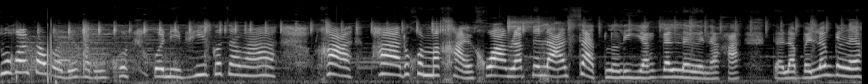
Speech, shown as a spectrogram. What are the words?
ทุกคนสวัสดีค่ะทุกคน วันนี้พี่ก็จะมาค่ะพาทุกคนมาขายความลับในร้านสัตว์เลี้ยงกันเลยนะคะเดี๋ยวเราไปเริ่มกันเลย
